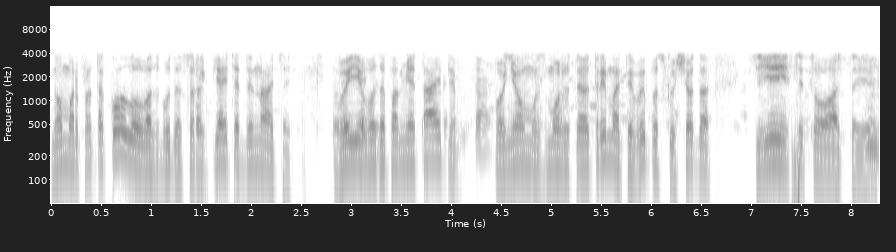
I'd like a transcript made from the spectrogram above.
Номер протоколу у вас буде 4511. Ви його запам'ятаєте, по ньому зможете отримати випуску щодо цієї ситуації.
